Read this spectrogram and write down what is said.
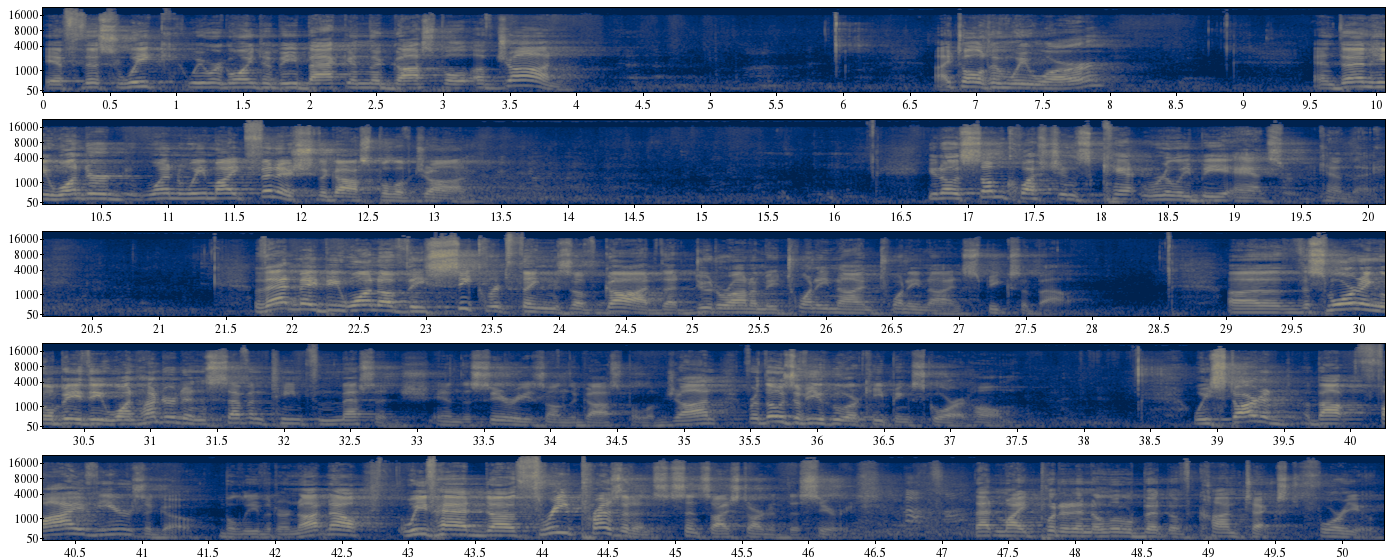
if this week we were going to be back in the Gospel of John. I told him we were. And then he wondered when we might finish the Gospel of John. You know, some questions can't really be answered, can they? That may be one of the secret things of God that Deuteronomy 29 29 speaks about. Uh, this morning will be the 117th message in the series on the Gospel of John for those of you who are keeping score at home. We started about five years ago, believe it or not. Now, we've had uh, three presidents since I started this series that might put it in a little bit of context for you.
